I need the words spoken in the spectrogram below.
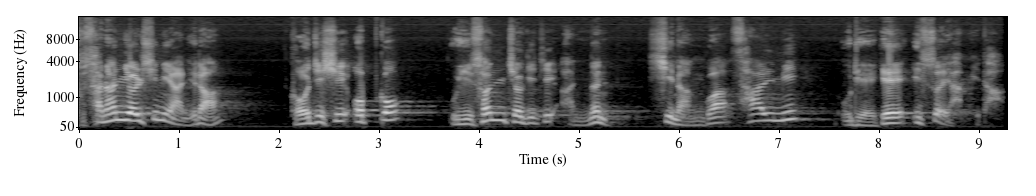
부산한 열심이 아니라 거짓이 없고 위선적이지 않는 신앙과 삶이 우리에게 있어야 합니다.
